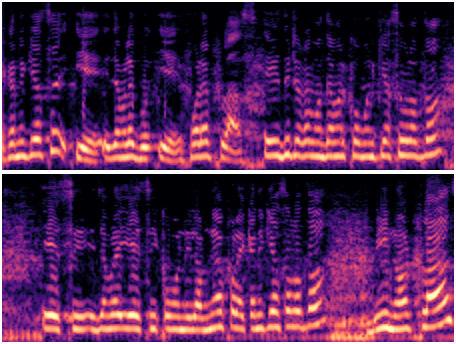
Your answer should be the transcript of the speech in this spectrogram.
এখানে কি আছে? এ এই যে আমরা লিখব এ পরে প্লাস এই দুইটার মধ্যে আমার কমন কি আছে বলতো এসি এই যে আমরা এসি কমন নিলাম, নেওয়ার পর এখানে কি আছে বলতো বি নট প্লাস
